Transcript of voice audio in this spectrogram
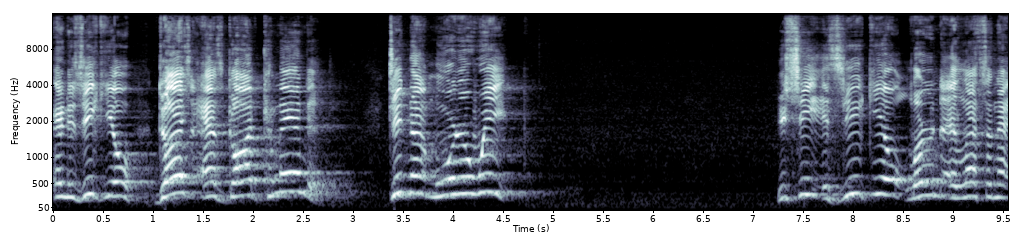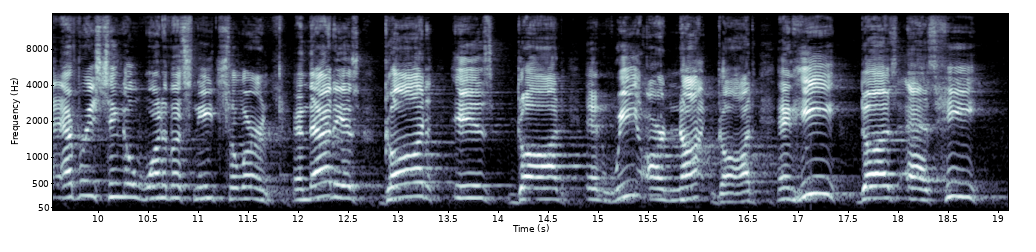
And Ezekiel does as God commanded, did not mourn or weep. You see, Ezekiel learned a lesson that every single one of us needs to learn, and that is God is God, and we are not God, and He does as He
